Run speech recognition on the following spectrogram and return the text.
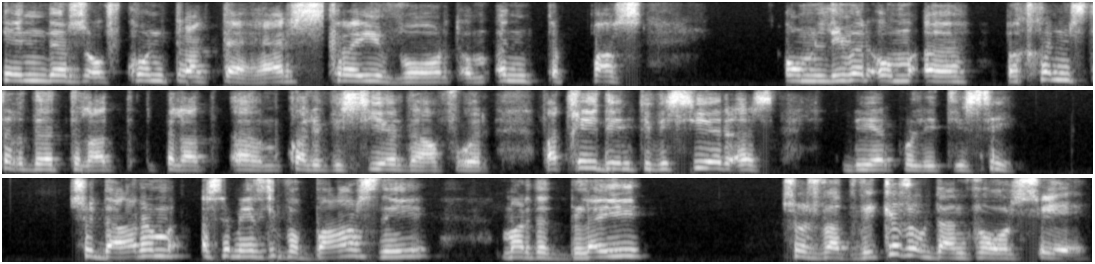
tenders of kontrakte herskryf word om in te pas om liewer om 'n begunstigde te laat te laat um, kwalifiseer daarvoor wat geïdentifiseer is deur politici. So daarom as 'n mens nie verbaas nie, maar dit bly soos wat Wiekers ook dan vir ons sê,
